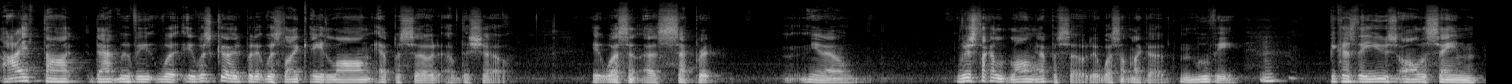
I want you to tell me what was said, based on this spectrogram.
I thought that movie was it was good, but it was like a long episode of the show. It wasn't a separate, you know, just like a long episode. It wasn't like a movie because they used all the same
